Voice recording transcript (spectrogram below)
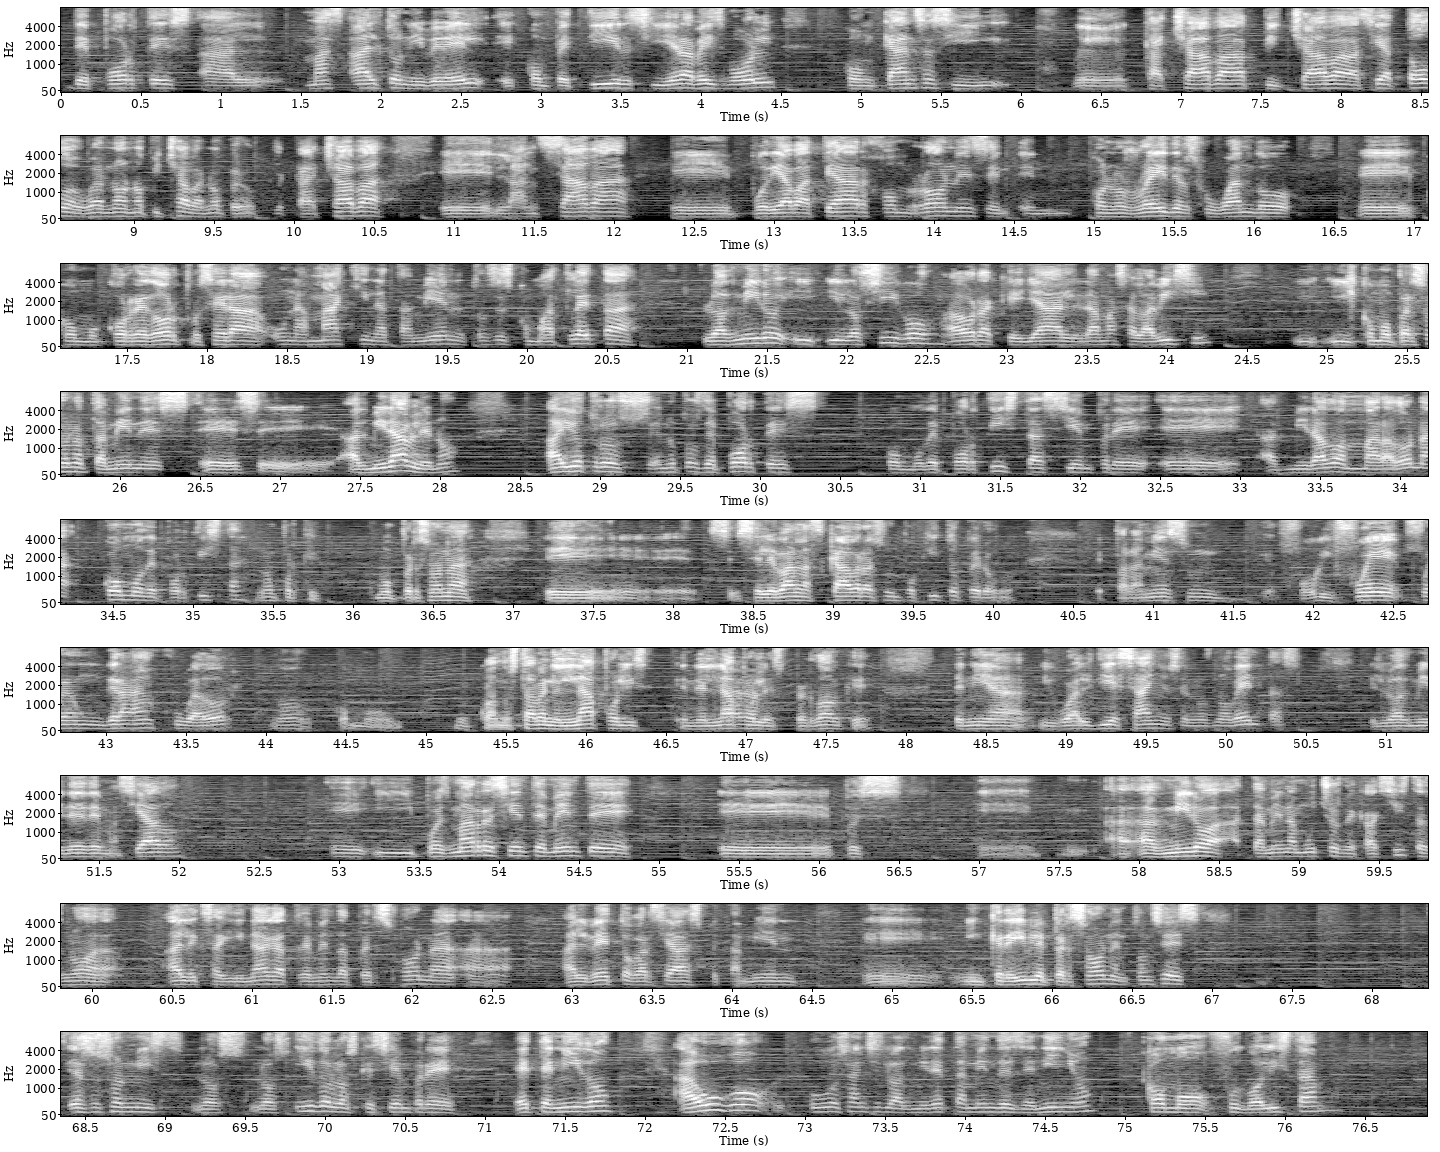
deportes al más alto nivel, eh, competir, si era béisbol, con Kansas y eh, cachaba, pichaba, hacía todo, bueno, no, no pichaba, no, pero cachaba, eh, lanzaba, podía batear home runs con los Raiders jugando como corredor, pues era una máquina también, entonces como atleta lo admiro y, lo sigo ahora que ya le da más a la bici. y, como persona también es, eh, admirable, ¿no? Hay otros, en otros deportes, como deportista, siempre he admirado a Maradona como deportista, ¿no? Porque como persona eh, se, le van las cabras un poquito, pero para mí es un, fue, fue, fue un gran jugador, ¿no? Como cuando estaba en el Nápoles, en el Nápoles, perdón, que tenía igual 10 años en los 90, y lo admiré demasiado. Eh, y pues más recientemente, eh, pues eh, admiro también a muchos necaxistas, ¿no? A Alex Aguinaga, tremenda persona, a Alberto García Aspe también, increíble persona. Entonces, esos son mis, los, los ídolos que siempre he tenido. A Hugo, Hugo Sánchez lo admiré también desde niño como futbolista,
